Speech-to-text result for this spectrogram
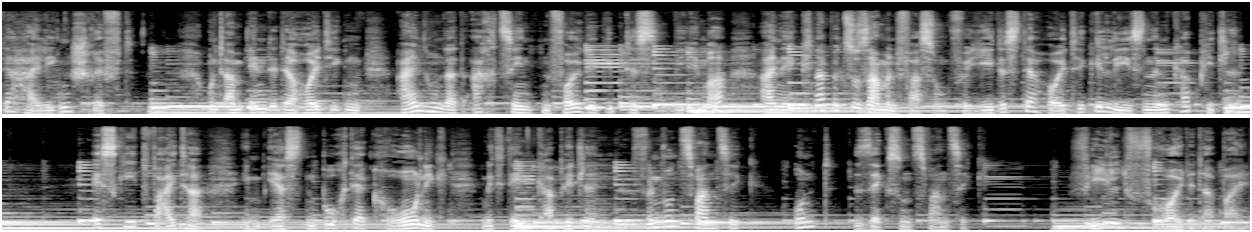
der Heiligen Schrift. Und am Ende der heutigen 118. Folge gibt es, wie immer, eine knappe Zusammenfassung für jedes der heute gelesenen Kapitel. Es geht weiter im ersten Buch der Chronik mit den Kapiteln 25 und 26. Viel Freude dabei.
